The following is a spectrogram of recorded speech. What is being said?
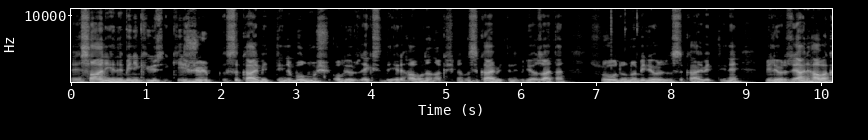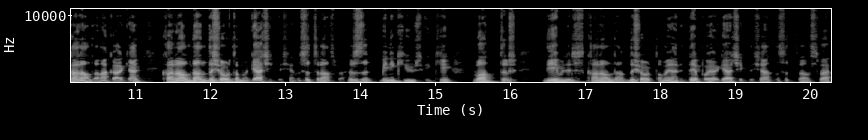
e, saniyede 1202 jül ısı kaybettiğini bulmuş oluyoruz. Eksi değeri havanın akışkan ısı kaybettiğini biliyor. Zaten soğuduğunu biliyoruz, ısı kaybettiğini biliyoruz. Yani hava kanaldan akarken kanaldan dış ortama gerçekleşen ısı transfer hızı 1202 watt'tır diyebiliriz. Kanaldan dış ortama yani depoya gerçekleşen ısı transfer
